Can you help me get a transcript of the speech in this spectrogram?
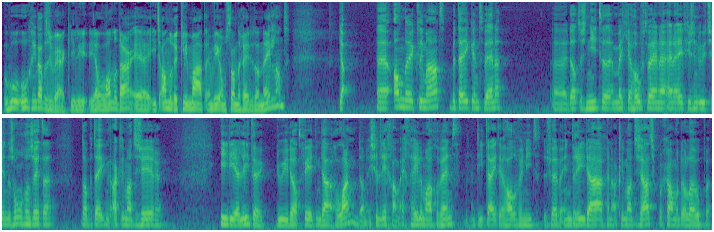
hoe, hoe ging dat in zijn werk? Jullie, jullie landen daar, iets andere klimaat en weeromstandigheden dan Nederland? Ja, ander klimaat betekent wennen. Uh, dat is niet met je hoofd wennen en eventjes een uurtje in de zon gaan zitten. Dat betekent acclimatiseren. Idealiter doe je dat 14 dagen lang. Dan is je lichaam echt helemaal gewend. Die tijd hadden we niet. Dus we hebben in drie dagen een acclimatisatieprogramma doorlopen.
